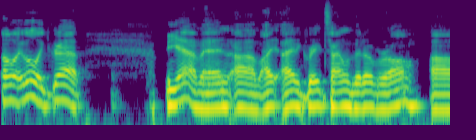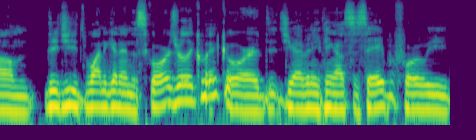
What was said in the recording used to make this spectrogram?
I'm like, holy crap. Yeah, man. Um, I, I had a great time with it overall. Um, did you want to get into scores really quick, or did you have anything else to say before we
